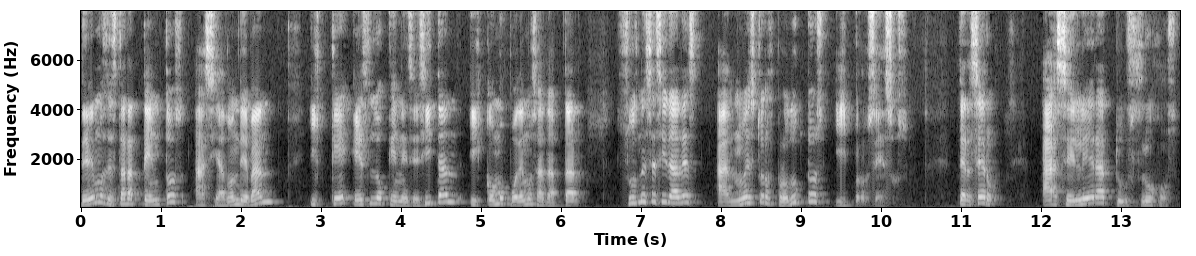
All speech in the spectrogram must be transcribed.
Debemos estar atentos hacia dónde van y qué es lo que necesitan y cómo podemos adaptar sus necesidades a nuestros productos y procesos. Tercero, acelera tus flujos.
